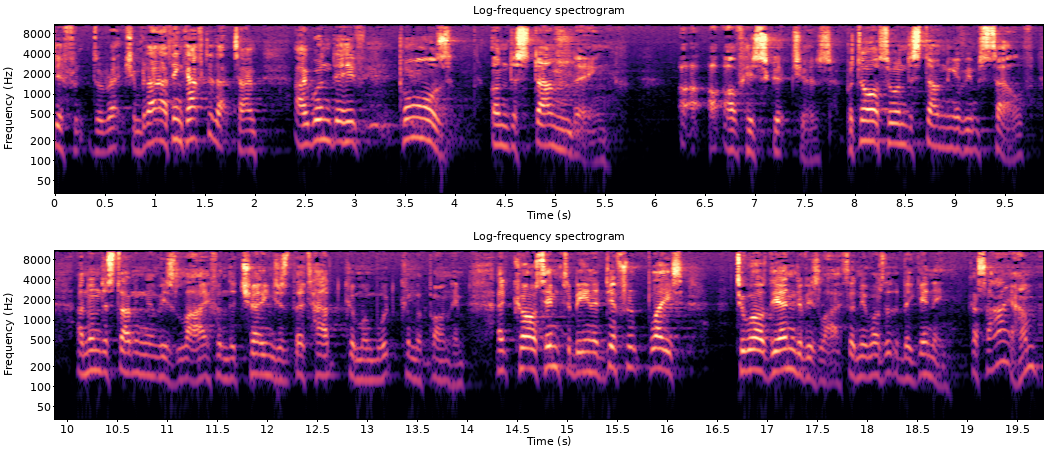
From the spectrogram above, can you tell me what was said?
different direction. But I think after that time, I wonder if Paul's understanding uh, of his scriptures, but also understanding of himself and understanding of his life and the changes that had come and would come upon him had caused him to be in a different place towards the end of his life than he was at the beginning. Because I am.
